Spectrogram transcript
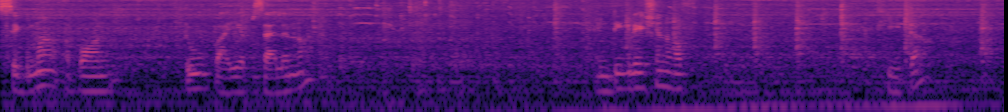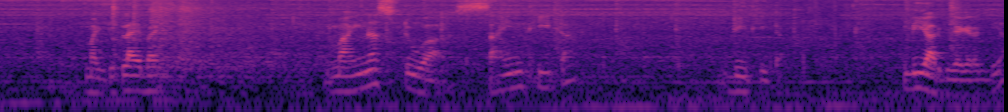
Sigma upon two pi epsilon naught integration of theta multiply by minus two R sine theta D theta D R की जगह रख दिया।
